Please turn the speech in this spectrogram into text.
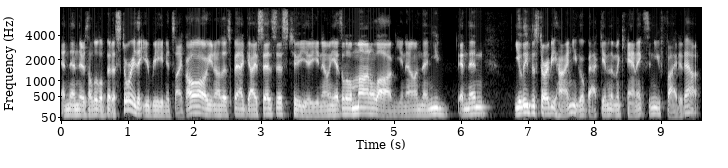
and then there's a little bit of story that you read and it's like oh you know this bad guy says this to you you know he has a little monologue you know and then you and then you leave the story behind you go back into the mechanics and you fight it out.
